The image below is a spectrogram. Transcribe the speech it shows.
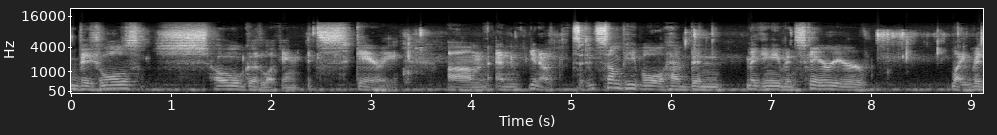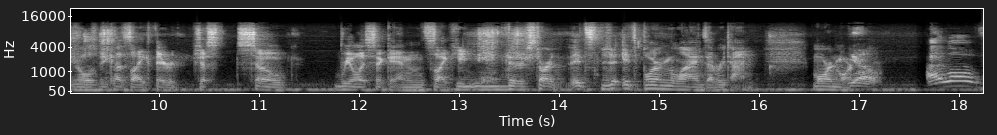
visuals so good looking. It's scary. Um, and you know, s- some people have been making even scarier like visuals because like they're just so realistic and it's like you they're start it's it's blurring the lines every time more and more Yeah. I love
